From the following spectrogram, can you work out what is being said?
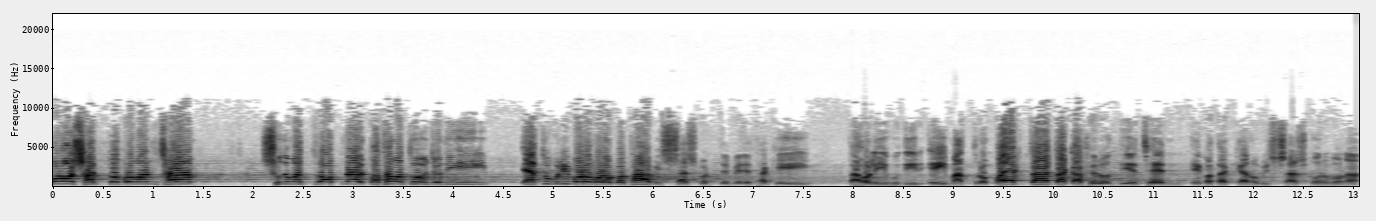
কোন সাক্ষ্য প্রমাণ ছাড়া শুধুমাত্র আপনার কথা মতো যদি এতগুলি বড় বড় কথা বিশ্বাস করতে পেরে থাকি, তাহলে ইহুদির এই মাত্র কয়েকটা টাকা ফেরত দিয়েছেন। এ কথা কেন বিশ্বাস করব না?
